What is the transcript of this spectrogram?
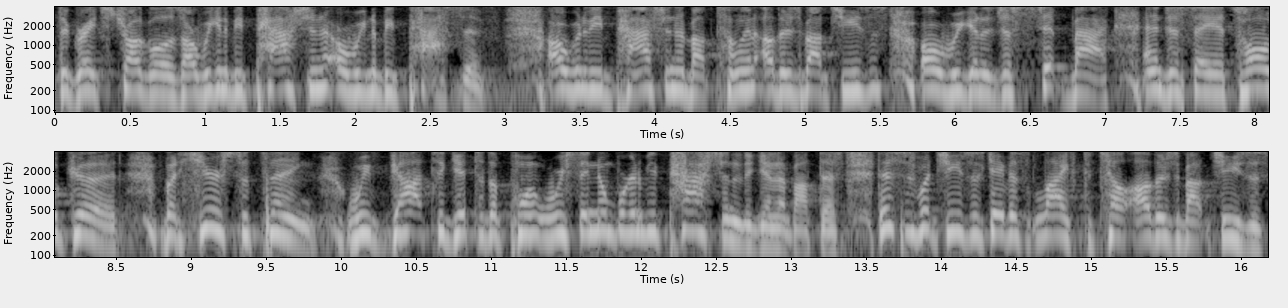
The great struggle is are we going to be passionate or are we going to be passive? Are we going to be passionate about telling others about Jesus or are we going to just sit back and just say it's all good? But here's the thing we've got to get to the point where we say, no, we're going to be passionate again about this. This is what Jesus gave his life to tell others about Jesus.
